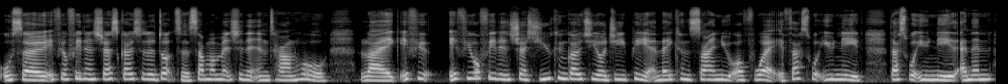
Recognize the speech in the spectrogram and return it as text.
Also, if you're feeling stressed, go to the doctor. Someone mentioned it in town hall. Like if you if you're feeling stressed, you can go to your GP and they can sign you off work. If that's what you need, that's what you need. And then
